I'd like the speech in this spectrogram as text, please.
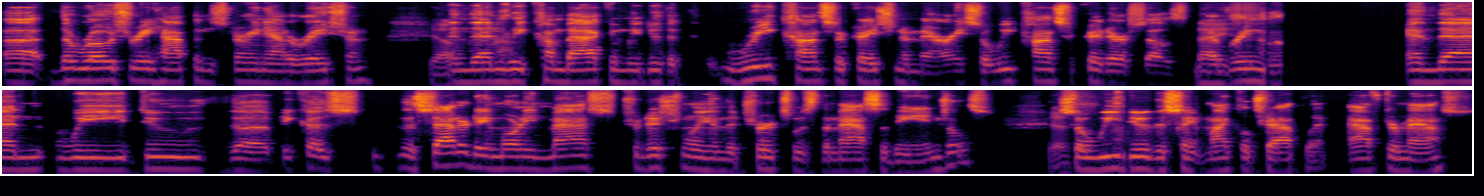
uh, the rosary happens during adoration, yep. and then we come back and we do the reconsecration of Mary. So we consecrate ourselves nice. every month. And then we do the because the Saturday morning mass traditionally in the church was the Mass of the Angels. Yes. So we do the St. Michael Chaplet after Mass,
